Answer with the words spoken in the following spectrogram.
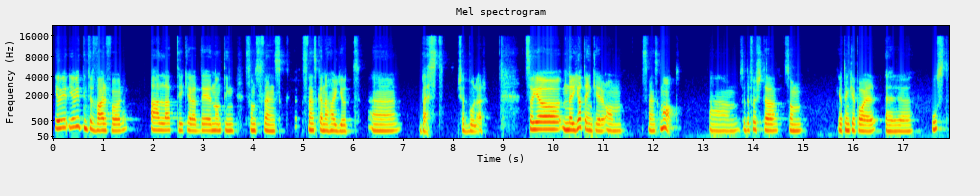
Jag vet, jag vet inte varför alla tycker att det är någonting som svensk, svenskarna har gjort uh, bäst, köttbullar. Så jag, när jag tänker om svensk mat, um, så det första som jag tänker på är, är uh, ost.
